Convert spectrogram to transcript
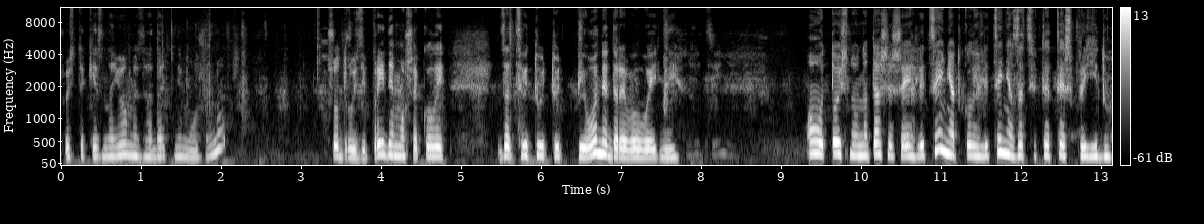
Щось таке знайоме, згадати не можу. Ну, що, друзі, прийдемо ще, коли зацвітуть тут піони деревовидні. О, точно, у Наташі ще є гліциня. От коли гліциня зацвіте, теж приїду.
